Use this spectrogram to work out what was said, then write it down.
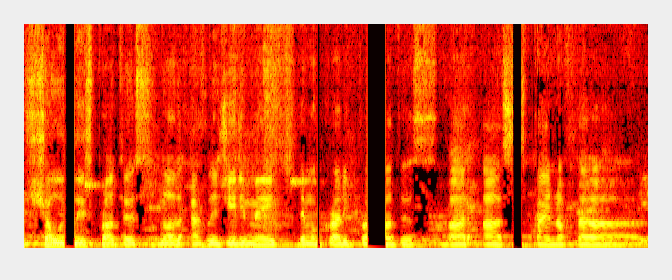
show this protest not as legitimate democratic protest, but as kind of the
